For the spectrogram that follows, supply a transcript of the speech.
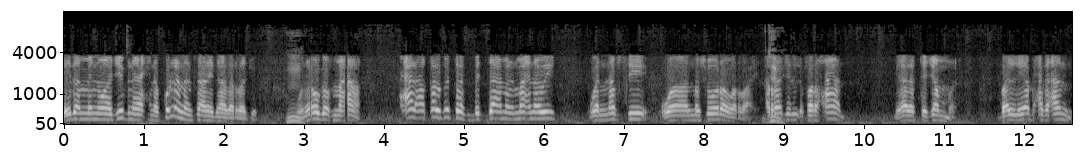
إذا من واجبنا إحنا كلنا نساند هذا الرجل. ونوقف معاه. على الأقل قلت لك بالدعم المعنوي والنفسي والمشورة والرأي. الرجل فرحان بهذا التجمع. بل يبحث عن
